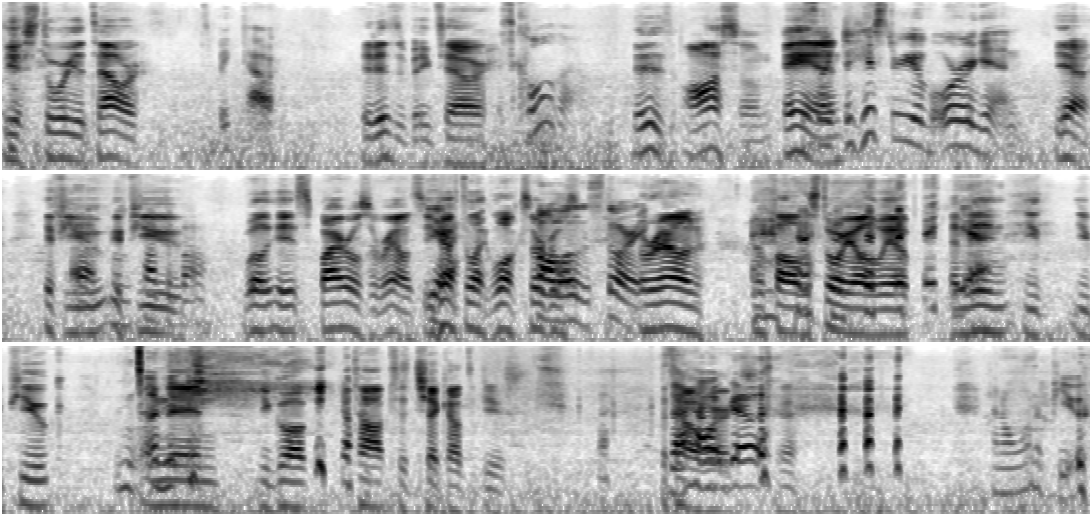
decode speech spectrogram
the Astoria Tower. It's a big tower. It is a big tower. It's cool though. It is awesome, It's like and the history of Oregon. yeah, if you uh, if you well, it spirals around, so you Yeah. have to like walk circles Follow the story. around and follow the story all the way up, and Yeah. then you you puke, I mean- and then you go up top to check out the views. That's that how it works. goes? Yeah. I don't want to puke.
